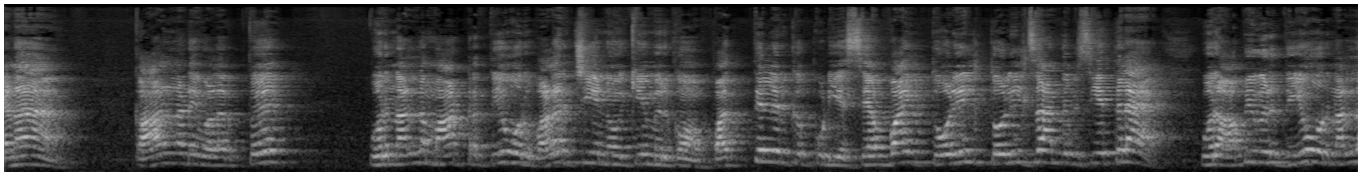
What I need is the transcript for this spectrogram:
ஏன்னா கால்நடை வளர்ப்பு ஒரு நல்ல மாற்றத்தையும் ஒரு வளர்ச்சியை நோக்கியும் இருக்கும். பத்தில் இருக்கக்கூடிய செவ்வாய் தொழில் தொழில் சார்ந்த விஷயத்துல ஒரு அபிவிருத்தியும் ஒரு நல்ல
